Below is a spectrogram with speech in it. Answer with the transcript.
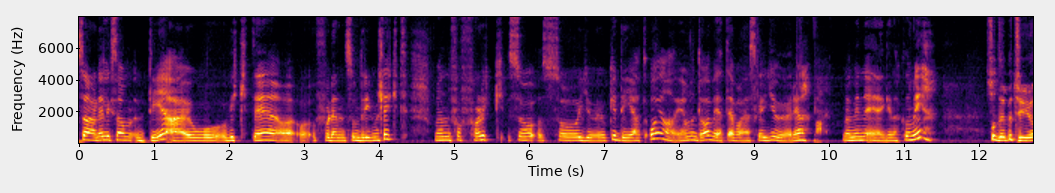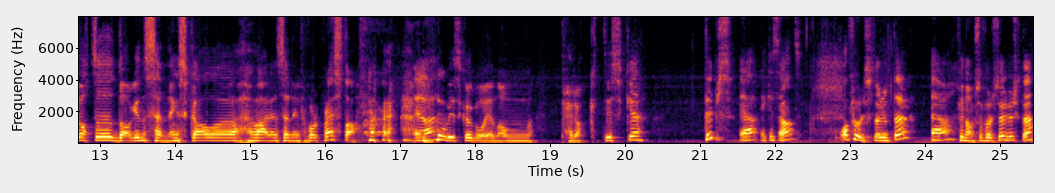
så er det liksom Det er jo viktig for den som driver med slikt. Men for folk så, så gjør jo ikke det at Å ja, ja, men da vet jeg hva jeg skal gjøre med min egen økonomi. Så det betyr jo at eh, dagens sending skal eh, være en sending for folk flest, da. Ja. Hvor vi skal gå gjennom praktiske tips. Ja, ikke Ja. sant? Og følelsene rundt det. Ja. Finans og følelser, husk det.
